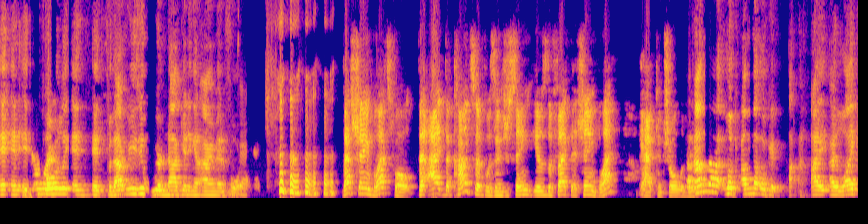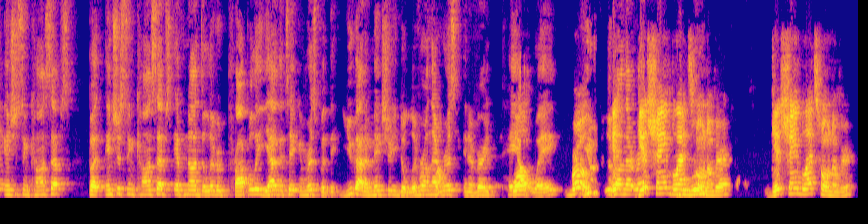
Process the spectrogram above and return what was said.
and, and it totally and it for that reason we're not getting an Iron Man four. exactly. That's Shane Black's fault. The I the concept was interesting. It was the fact that Shane Black had control of it. I'm not look. I'm not okay. I, I I like interesting concepts, but interesting concepts, if not delivered properly, yeah, they're taking risks. But the, you got to make sure you deliver on that Well- risk in a very payout well, way. Bro, you don't deliver get, on that risk. get. Shane Black's phone number. Get Shane Black's phone number,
